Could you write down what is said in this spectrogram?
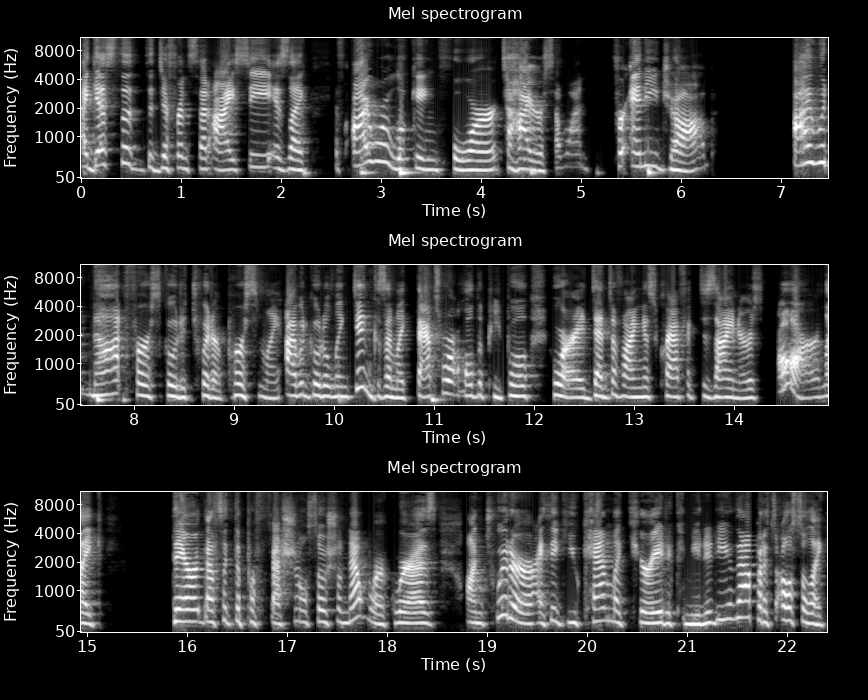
I guess the, the difference that I see is like, if I were looking for to hire someone for any job, I would not first go to Twitter personally. I would go to LinkedIn because I'm like, that's where all the people who are identifying as graphic designers are. Like, there that's like the professional social network. Whereas on twitter i think you can like curate a community of that but it's also like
